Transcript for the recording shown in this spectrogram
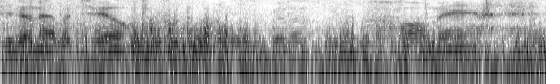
He doesn't have a tail. Oh man.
